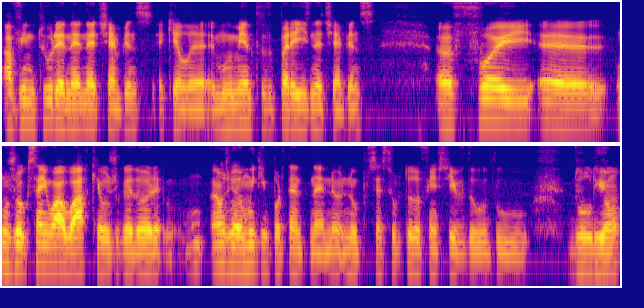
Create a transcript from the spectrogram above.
aventura na, na, Champions, aquele momento de paraíso na Champions. Uh, foi uh, um jogo sem o Awar, que é, o jogador, é um jogador muito importante né, no, no, processo, sobretudo ofensivo, do, do, do Lyon.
